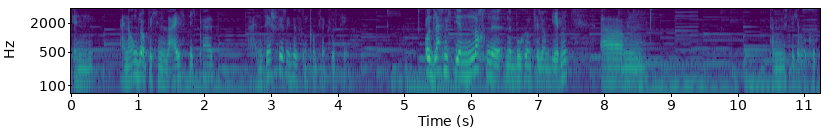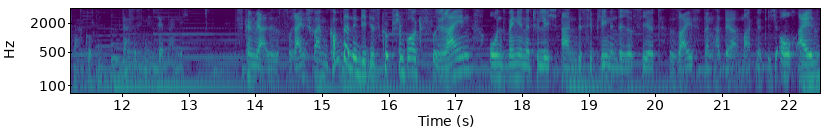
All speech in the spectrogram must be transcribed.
in einer unglaublichen Leichtigkeit ein sehr schwieriges und komplexes Thema. Und lass mich dir noch eine, eine Buchempfehlung geben. Ähm, da müsste ich aber kurz nachgucken. Das ist mir jetzt sehr peinlich. Das können wir alles reinschreiben. Kommt dann in die Description Box rein. Und wenn ihr natürlich an Disziplin interessiert seid, dann hat der Marc natürlich auch ein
